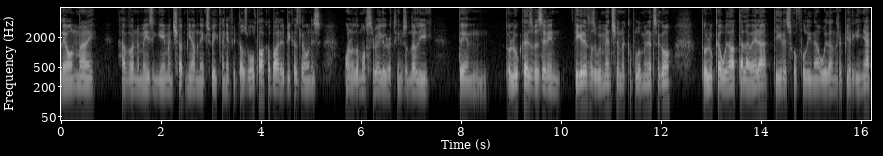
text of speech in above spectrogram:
León might have an amazing game and shut me up next week. And if it does, we'll talk about it because León is one of the most irregular teams in the league. Then Toluca is visiting Tigres, as we mentioned a couple of minutes ago. Toluca without Talavera. Tigres hopefully now with Andre Pierre Gignac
